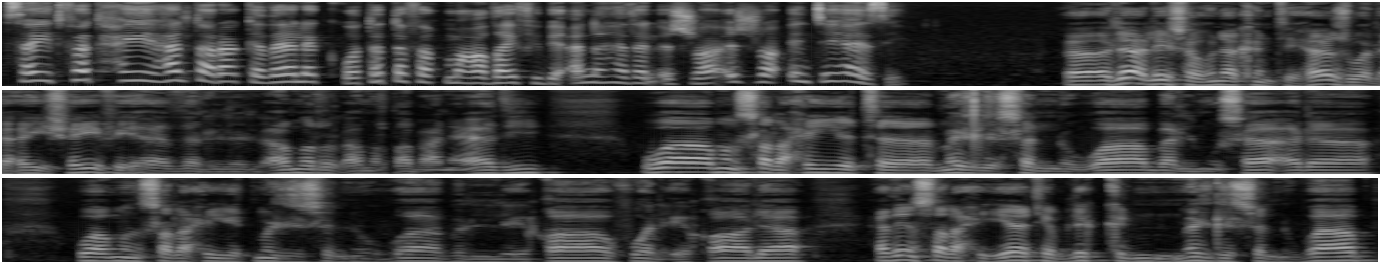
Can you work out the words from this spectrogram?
سيد فتحي هل ترى كذلك ذلك وتتفق مع ضيفي بأن هذا الإجراء إجراء انتهازي. آه لا ليس هناك انتهاز ولا أي شيء في هذا الأمر. الأمر طبعا عادي. ومن صلاحية مجلس النواب المساءلة ومن صلاحية مجلس النواب الإيقاف والإقالة هذه صلاحيات يملك مجلس النواب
